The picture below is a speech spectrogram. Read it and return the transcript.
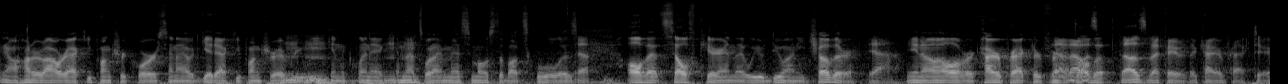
you know, hundred hour acupuncture course, and I would get acupuncture every Mhm. week in the clinic, Mhm. and that's what I miss most about school is Yeah. all that self care and that we would do on each other. Yeah. You know, all of our chiropractor Yeah, friends, that all was the that was my favorite, the chiropractor.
